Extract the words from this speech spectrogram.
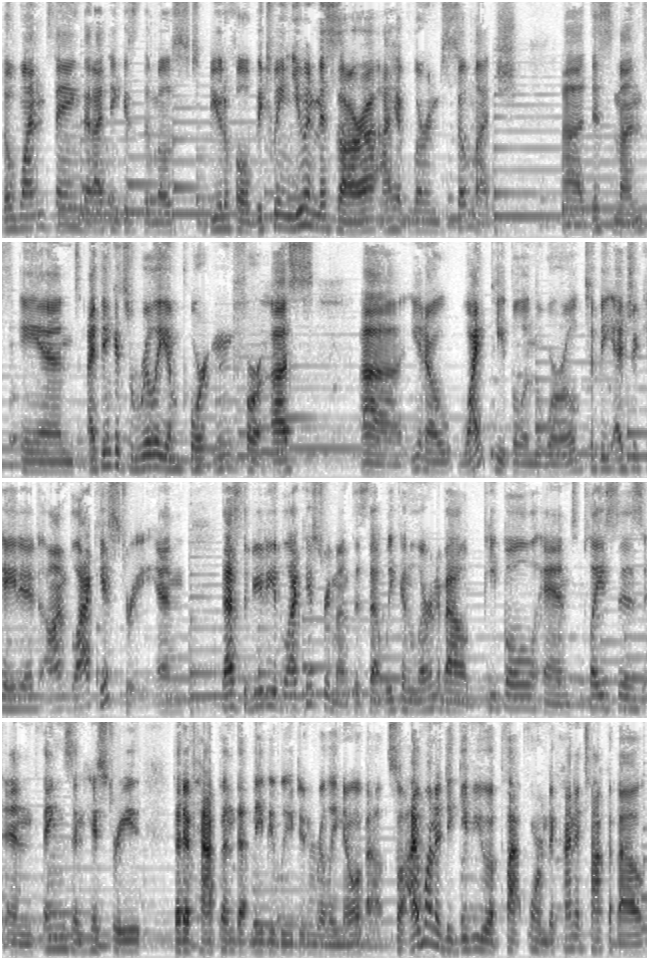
the one thing that I think is the most beautiful between you and Miss Zara. I have learned so much uh, this month. And I think it's really important for us, uh, you know, white people in the world to be educated on Black history. And that's the beauty of Black History Month is that we can learn about people and places and things in history that have happened that maybe we didn't really know about. So I wanted to give you a platform to kind of talk about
